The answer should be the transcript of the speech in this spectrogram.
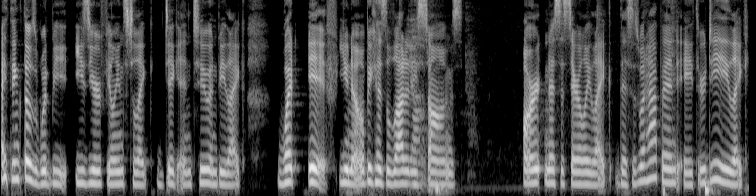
I think those would be easier feelings to like dig into and be like, what if, you know, because a lot of Yeah. these songs aren't necessarily like, this is what happened, A through D. Like,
